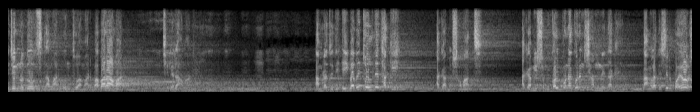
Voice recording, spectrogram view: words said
এজন্য দোস্ত আমার, বন্ধু আমার, বাবারা আমার, ছেলেরা আমার, আমরা যদি এইভাবে চলতে থাকি, আগামী সমাজ, আগামী সময় কল্পনা করেন সামনে তাকায়। বাংলাদেশের বয়স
